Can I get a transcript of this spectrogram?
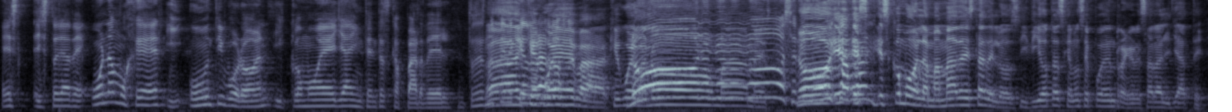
es historia de una mujer y un tiburón y cómo ella intenta escapar de él. Entonces no Ay, tiene que qué durar dos- hueva, qué hueva. No, No, no, no, no, no, se No, es- es como la mamada esta de los idiotas que no se pueden regresar al yate.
